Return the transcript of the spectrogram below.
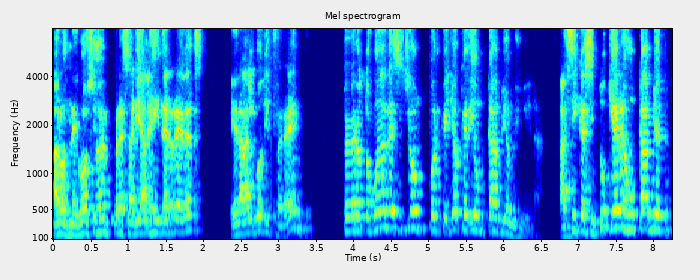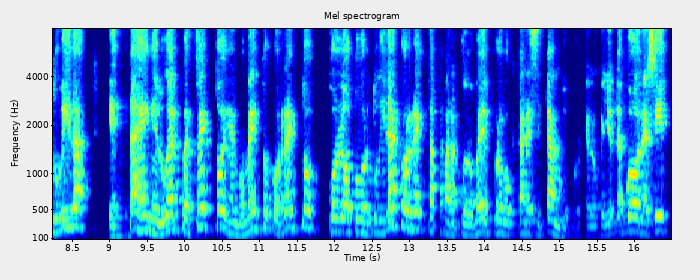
a los negocios empresariales y de redes, era algo diferente. Pero tomé una decisión porque yo quería un cambio en mi vida. Así que si tú quieres un cambio en tu vida, estás en el lugar perfecto, en el momento correcto, con la oportunidad correcta para poder provocar ese cambio. Porque lo que yo te puedo decir,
